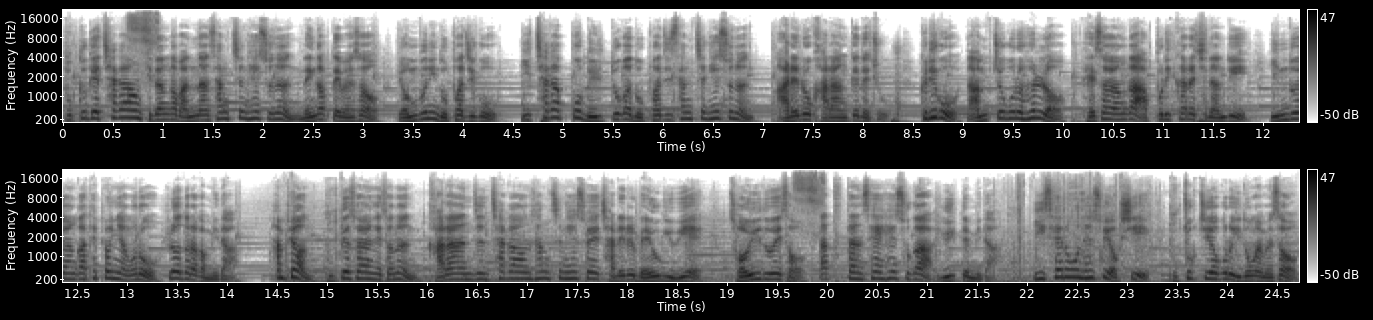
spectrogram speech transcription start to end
북극의 차가운 기단과 만난 상층 해수는 냉각되면서 염분이 높아지고 이 차갑고 밀도가 높아진 상층 해수는 아래로 가라앉게 되죠. 그리고 남쪽으로 흘러 대서양과 아프리카를 지난 뒤 인도양과 태평양으로 흘러들어갑니다. 한편 북대서양에서는 가라앉은 차가운 상층 해수의 자리를 메우기 위해 저위도에서 따뜻한 새 해수가 유입됩니다. 이 새로운 해수 역시 북쪽 지역으로 이동하면서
